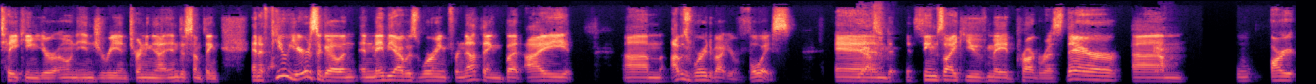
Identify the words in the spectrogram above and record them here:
taking your own injury and turning that into something. And a few years ago, and, and maybe I was worrying for nothing, but I, um, I was worried about your voice and yes. it seems like you've made progress there. Um, yeah. Are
